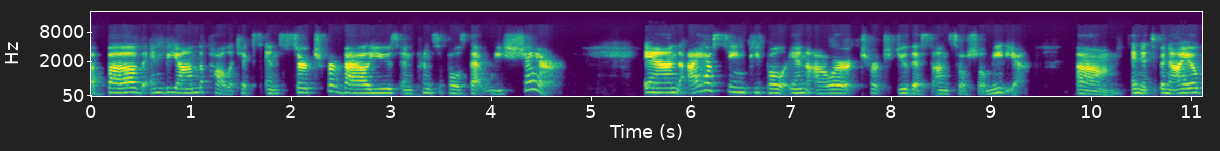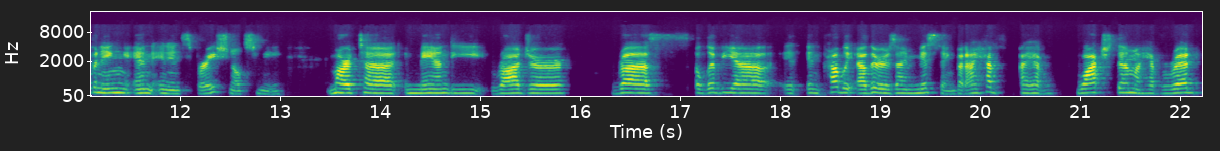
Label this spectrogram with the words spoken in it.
above and beyond the politics and search for values and principles that we share. And I have seen people in our church do this on social media. Um, and it's been eye opening and, and inspirational to me. Marta, Mandy, Roger, Russ, Olivia, and probably others I'm missing, but I have I have watched them. I have read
